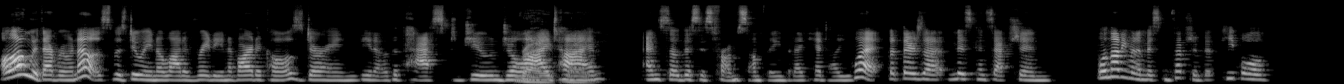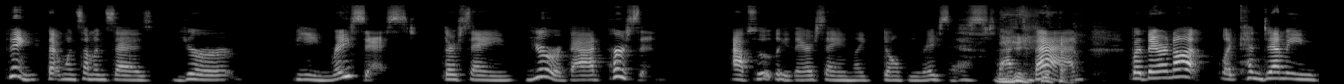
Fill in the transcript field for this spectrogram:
along with everyone else, was doing a lot of reading of articles during, you know, the past June, July Right, time. right. And so this is from something, but I can't tell you what. But there's a misconception. Well, not even a misconception, but people think that when someone says you're being racist, they're saying you're a bad person. Absolutely. They're saying like, don't be racist. That's Yeah. bad. But they're not like condemning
